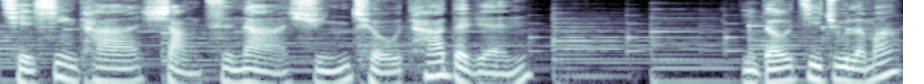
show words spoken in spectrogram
且信他赏赐那寻求他的人。你都记住了吗？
